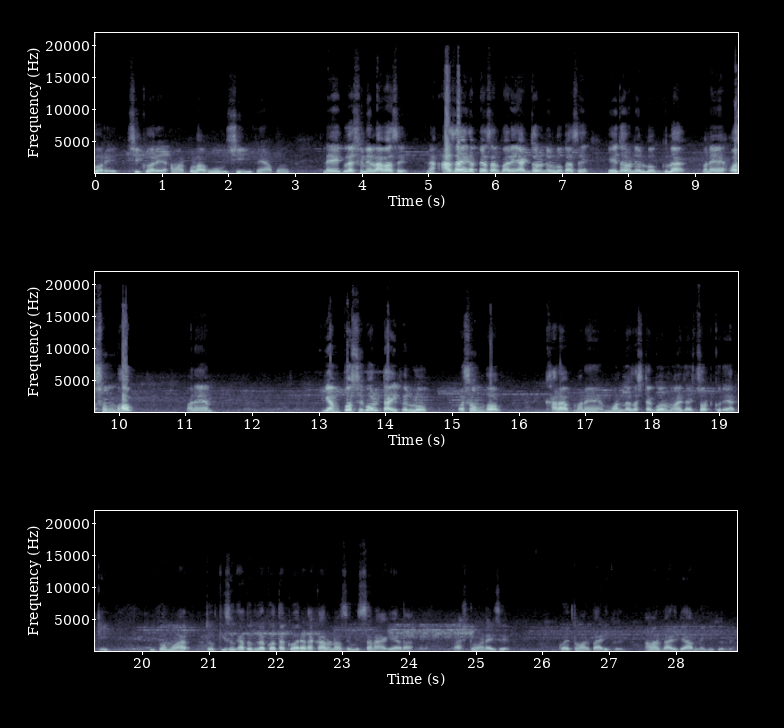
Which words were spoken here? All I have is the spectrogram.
করে? সি করে? আমার পোলা উ, সি পেঁয়া পু না, এগুলা শুনে লাভ আছে? না, আজাইরা পেশাল পারে এক ধরনের লোক আছে, এই ধরনের লোকগুলা মানে অসম্ভব মানে ইম্পসিবল টাইপের লোক, অসম্ভব। খারাপ মানে মন মেজাজটা গরম হয়ে যায় চট করে আর কি। আর? তো কিছু এতগুলা কথা কর, একটা কারণ আছে মিশা না আগে একটা কাস্টমার আইছে। কয়, তোমার বাড়ি কই? আমার বাড়িতে আপনি কি করবেন?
